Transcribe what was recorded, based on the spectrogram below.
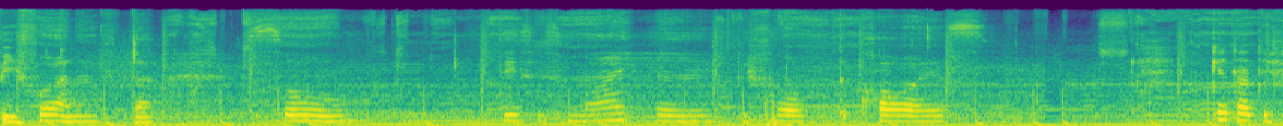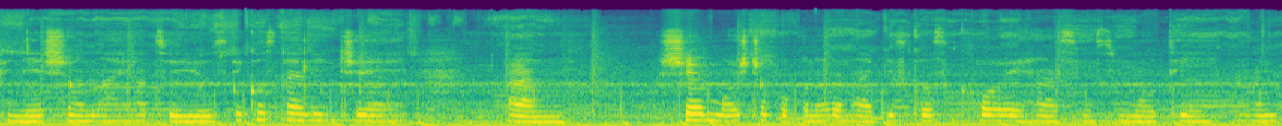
before and after. So this is my hair before the coils get that definition I had to use Eco Styling Gel and Shea Moisture Coconut and Hibiscus Coil Enhancing Smoothie and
